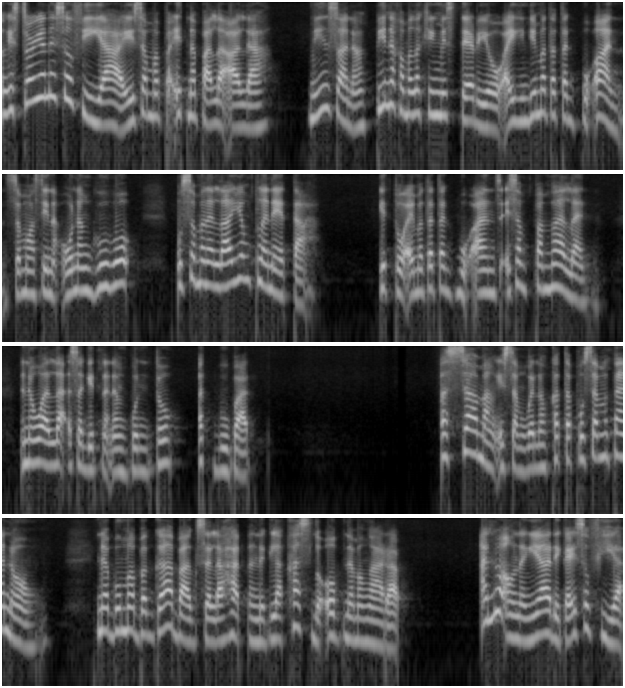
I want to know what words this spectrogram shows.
Ang istorya ni Sofia ay isang mapait na palaala. Minsan, ang pinakamalaking misteryo ay hindi matatagpuan sa mga sinaunang guho o sa malalayong planeta. Ito ay matatagpuan sa isang pamalan na nawala sa gitna ng bunto at gubat. Kasamang isang walang katapusang tanong na bumabagabag sa lahat ng naglakas loob na mangarap. Ano ang nangyari kay Sofia?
